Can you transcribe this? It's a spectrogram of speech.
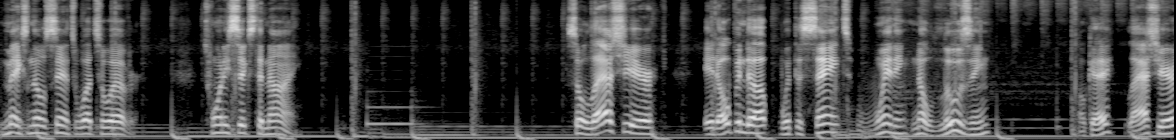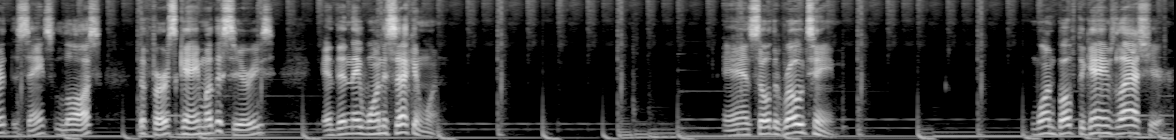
Makes no sense whatsoever. 26 to 9. So last year, it opened up with the Saints winning, no, losing. Okay, last year, the Saints lost the first game of the series, and then they won the second one. And so the road team won both the games last year.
